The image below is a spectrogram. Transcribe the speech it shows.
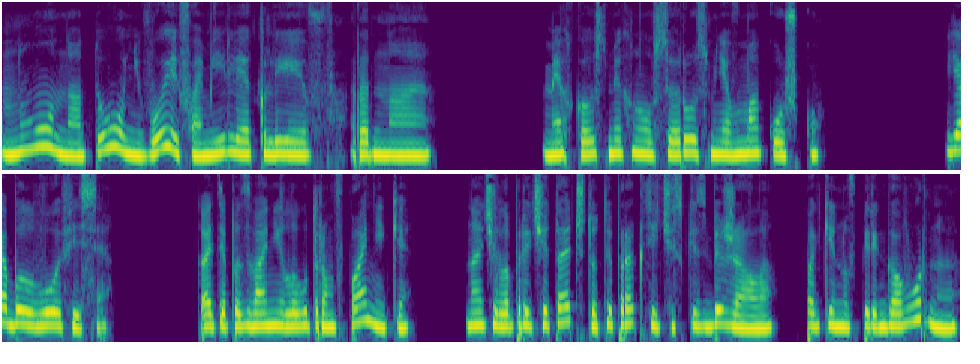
«Ну, на то у него и фамилия Клеев, родная», — мягко усмехнулся Рус мне в макушку. «Я был в офисе. Катя позвонила утром в панике, начала причитать, что ты практически сбежала, покинув переговорную,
